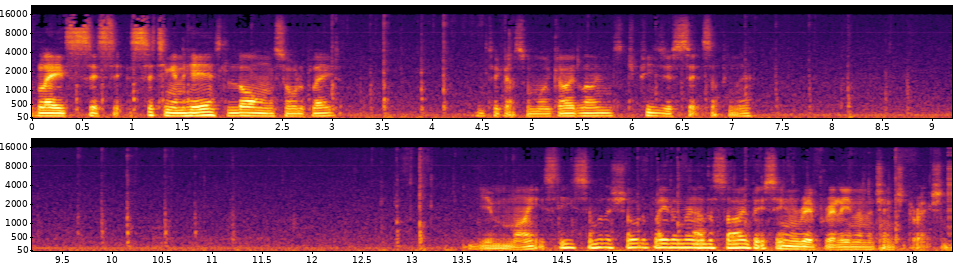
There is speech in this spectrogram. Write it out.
blade sitting in here, it's long shoulder blade. Take out some of my guidelines. Trapezius sits up in there. You might see some of the shoulder blade on the other side, but you're seeing rib really, and then a change of direction.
